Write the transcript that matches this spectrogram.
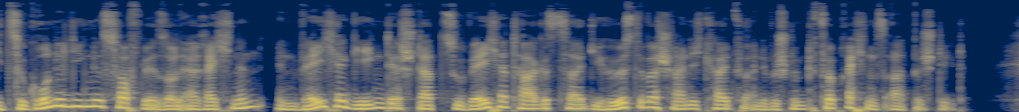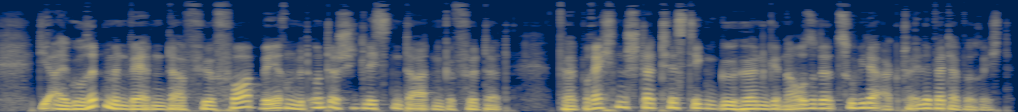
Die zugrunde liegende Software soll errechnen, in welcher Gegend der Stadt zu welcher Tageszeit die höchste Wahrscheinlichkeit für eine bestimmte Verbrechensart besteht. Die Algorithmen werden dafür fortwährend mit unterschiedlichsten Daten gefüttert. Verbrechensstatistiken gehören genauso dazu wie der aktuelle Wetterbericht.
